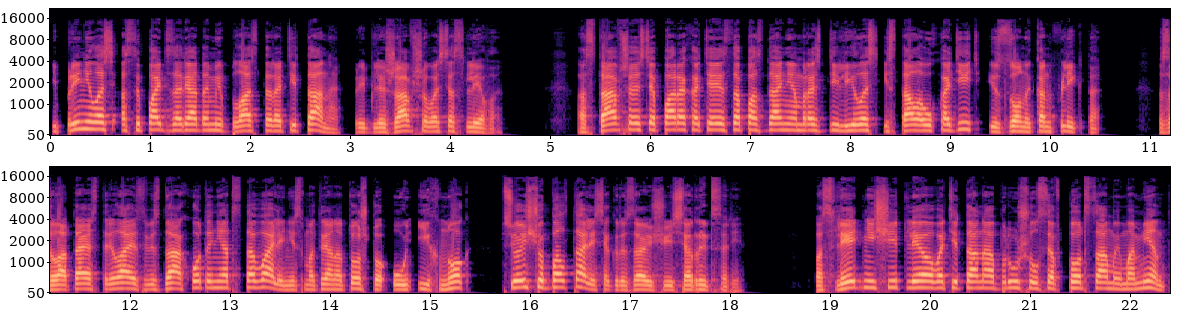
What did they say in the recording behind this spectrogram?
и принялась осыпать зарядами бластера Титана, приближавшегося слева. Оставшаяся пара, хотя и с запозданием, разделилась и стала уходить из зоны конфликта. Золотая стрела и звезда охоты не отставали, несмотря на то, что у их ног все еще болтались огрызающиеся рыцари. Последний щит левого титана обрушился в тот самый момент,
